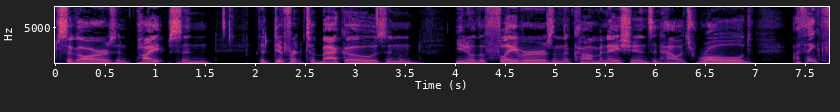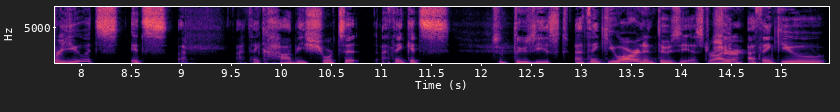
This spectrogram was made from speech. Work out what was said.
cigars and pipes and the different tobaccos and you know the flavors and the combinations and how it's rolled. I think for you it's it's I think hobby shorts it. I think it's It's enthusiast. I think you are an enthusiast, right? Sure. I think you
